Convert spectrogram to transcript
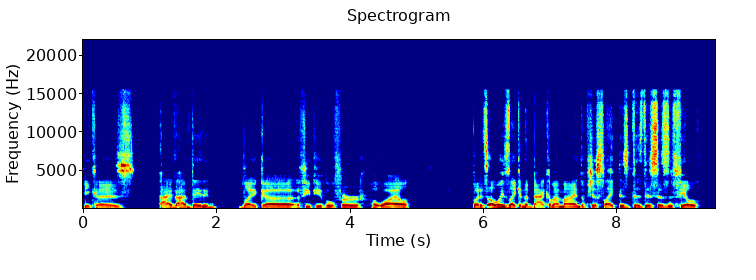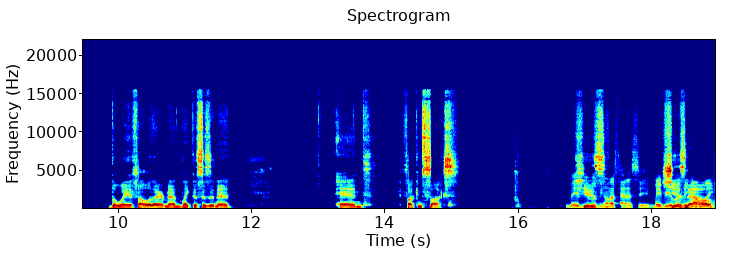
Because I've I've dated like uh, a few people for a while, but it's always like in the back of my mind of just like this this, this doesn't feel the way it felt with her, man. Like this isn't it, and it fucking sucks. Maybe She is- living on a fantasy. Maybe she living on now- like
